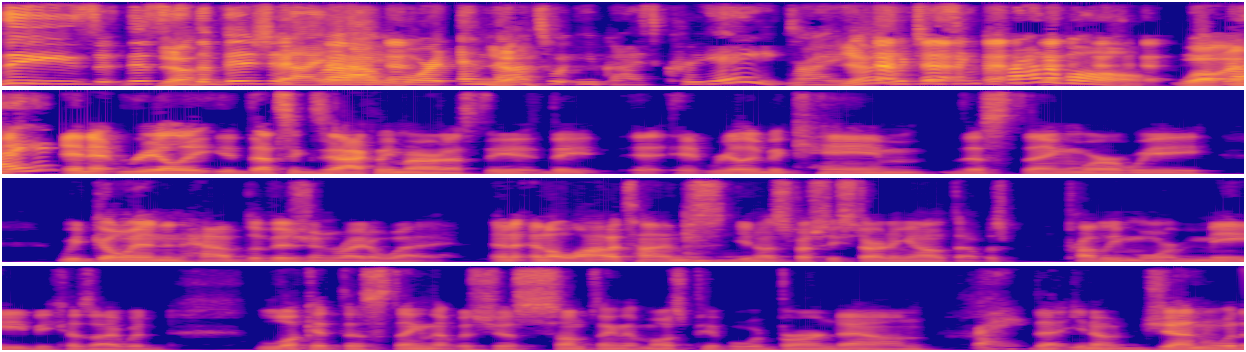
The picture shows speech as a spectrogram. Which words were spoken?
these this Yeah. is the vision I Right. have for it, and Yeah. that's what you guys create, right Yeah. which is incredible. Well, and, Right? it, and it really that's exactly Meredith. The the it, it really became this thing where we we'd go in and have the vision right away. And and a lot of times, you know, especially starting out, that was probably more me because I would look at this thing that was just something that most people would burn down Right. that you know Jen would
